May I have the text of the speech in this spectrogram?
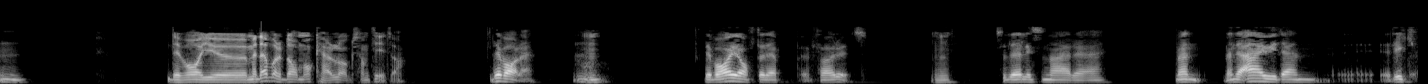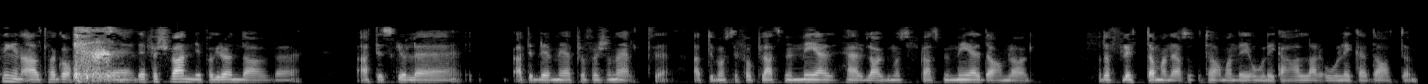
Mm. Det var ju, men där var det dam och herrlag samtidigt va? Det var det. Mm. Det var ju ofta det förut. Mm. Så det är liksom när, eh, men, men det är ju i den eh, riktningen allt har gått. Det, det försvann ju på grund av eh, att det skulle, att det blev mer professionellt. Att du måste få plats med mer herrlag, du måste få plats med mer damlag. Och då flyttar man det och så tar man det i olika hallar, olika datum.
